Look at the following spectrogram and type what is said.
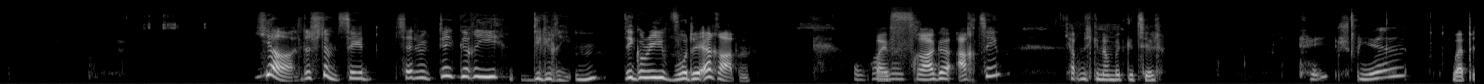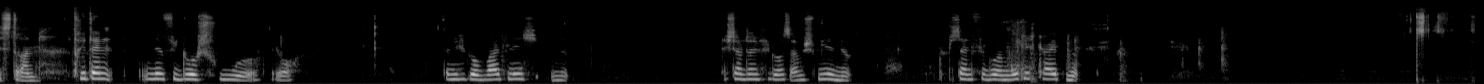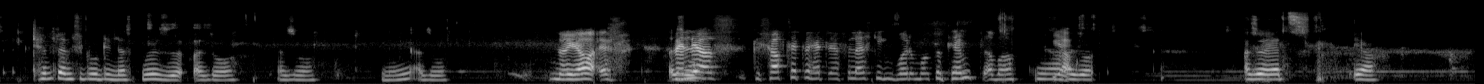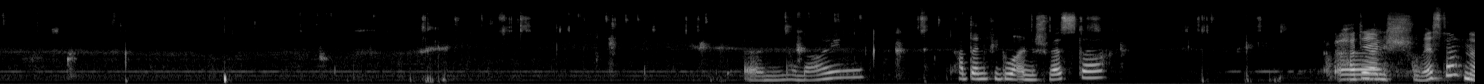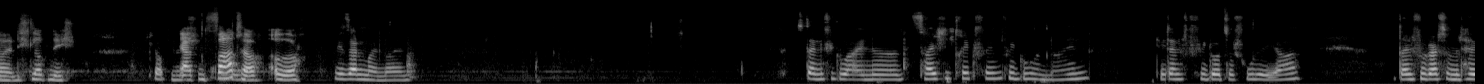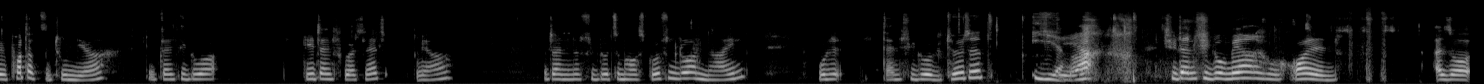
Ja, das stimmt. Cedric Diggory, Diggory, hm? Diggory wurde erraten. Oha, Bei. Frage 18? Ich habe nicht genau mitgezählt. Okay, spielen. Web ist dran. Trägt deine Figur Schuhe? Ja. Ist deine Figur weiblich? Nö. Stammt deine Figur aus einem Spiel? Nö. Ist deine Figur in Wirklichkeit? Nö. Kämpft deine Figur gegen das Böse? Also, also, nee, also, Naja, er, also wenn er es geschafft hätte, hätte er vielleicht gegen Voldemort gekämpft, aber ja, ja. also, also jetzt, ja. Ähm, nein. Hat deine Figur eine Schwester? hat Äh, er eine Schwester? Nein, ich glaube nicht. Ich glaube nicht. Er hat einen Vater, aber Also, wir sagen mal nein. Ist deine Figur eine Zeichentrickfilmfigur? Nein. Geht deine Figur zur Schule? Ja. Hat deine Figur etwas mit Harry Potter zu tun? Ja. Geht deine Figur. Geht deine Figur als nett? Ja. Wird deine Figur zum Haus Gryffindor? Nein. Wurde deine Figur getötet? ja. Ja. Spielt deine Figur mehrere Rollen? Also,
